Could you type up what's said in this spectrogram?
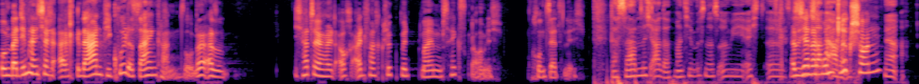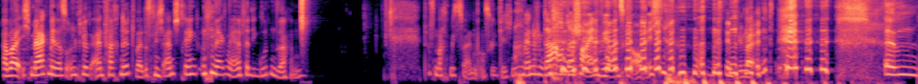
und bei dem habe ich gelernt, wie cool das sein kann, so, ne? Also ich hatte halt auch einfach Glück mit meinem Sex, glaube ich. Grundsätzlich. Das haben nicht alle. Manche müssen das irgendwie echt. Äh, Also ich hatte Unglück erarbeiten. schon, Ja. Aber ich merke mir das Unglück einfach nicht, weil das mich anstrengt und merke mir einfach die guten Sachen. Das macht mich zu einem ausgeglichenen Menschen. Da unterscheiden wir uns, glaube ich. bisschen vielleicht. ähm,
